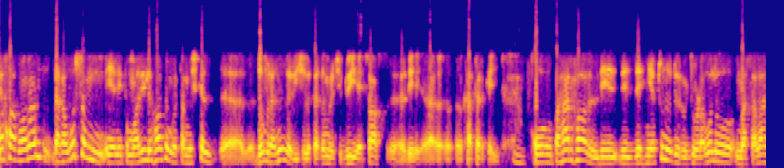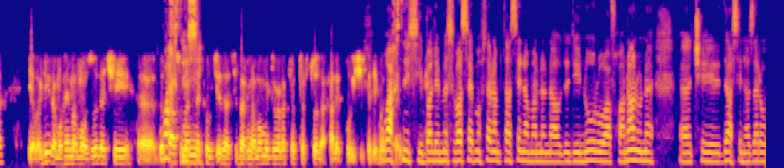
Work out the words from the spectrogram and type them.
د خو افغانان دغه وسم یعنی په مالی لحاظ مرته مشکل دومره نه لري چې لکه دومره چې دوی احساس دي خطر کوي خو په هر حال د ذهنیتونو د جوړولو مسله یو ډیره مهمه موضوع ده چې د تاسو مننه کوم چې داسې برنامه مو جوړه کړه ترڅو د خلک پوه شي کړي وخت نسی بلې مصباح صاحب محترم تاسو نه مننه او د دې نورو افغانانو نه چې داسې نظر او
